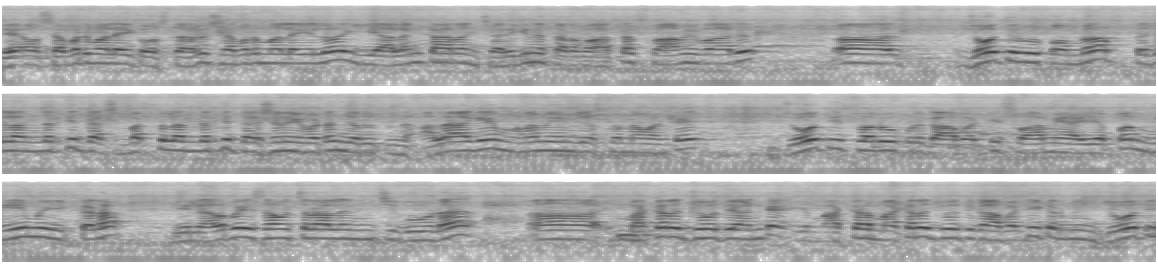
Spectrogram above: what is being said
దేవ శబరిమలైకి వస్తారు. శబరిమలలో ఈ అలంకారం జరిగిన తర్వాత స్వామివారు జ్యోతి రూపంలో ప్రజలందరికీ దర్శ భక్తులందరికీ దర్శనం ఇవ్వడం జరుగుతుంది. అలాగే మనం ఏం చేస్తున్నామంటే జ్యోతి స్వరూపుడు కాబట్టి స్వామి అయ్యప్ప మేము ఇక్కడ ఈ నలభై సంవత్సరాల నుంచి కూడా మకర జ్యోతి అంటే అక్కడ మకర జ్యోతి కాబట్టి ఇక్కడ మేము జ్యోతి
